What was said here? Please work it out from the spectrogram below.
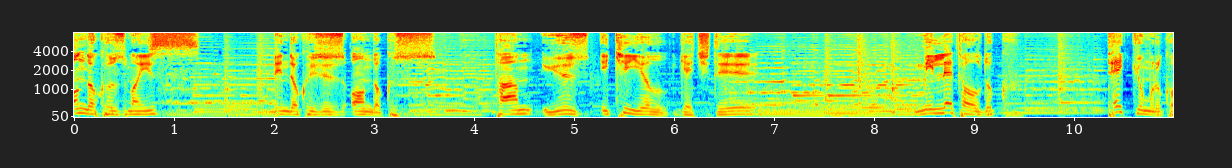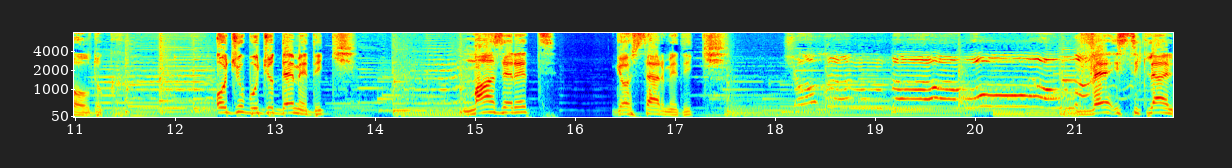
...19 Mayıs 1919... ...tam 102 yıl geçti... ...millet olduk... ...tek yumruk olduk... ...ocu bucu demedik... ...mazeret göstermedik... ...ve istiklal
